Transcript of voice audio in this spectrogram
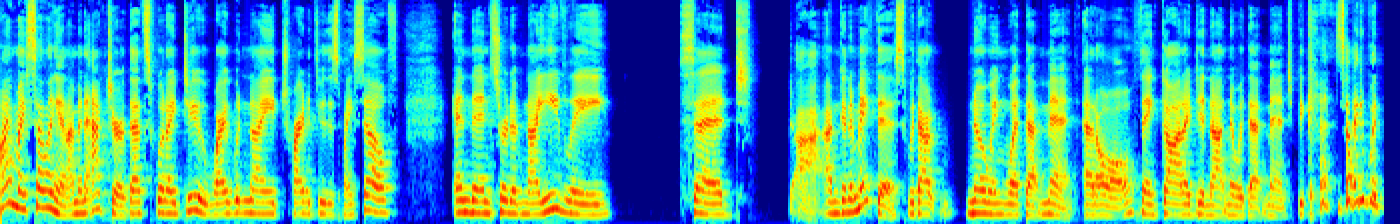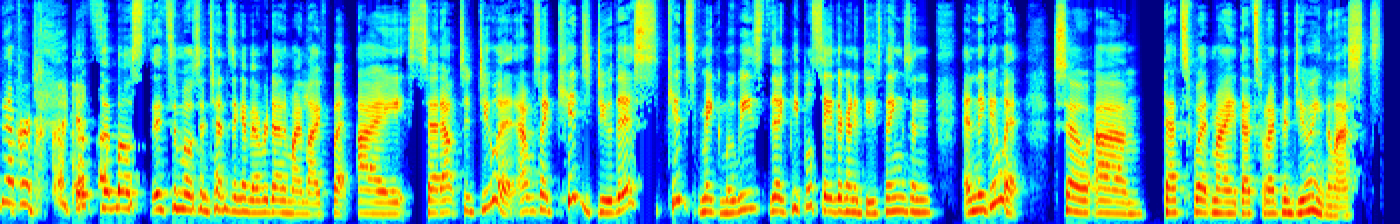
why am I selling it? I'm an actor. That's what I do. Why wouldn't I try to do this myself? And then sort of naively said, I'm going to make this without knowing what that meant at all. Thank God I did not know what that meant because I would never. it's the most. It's the most intense thing I've ever done in my life. But I set out to do it. I was like, kids do this. Kids make movies. Like people say they're going to do things, and and they do it. So um, that's what my. That's what I've been doing the last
